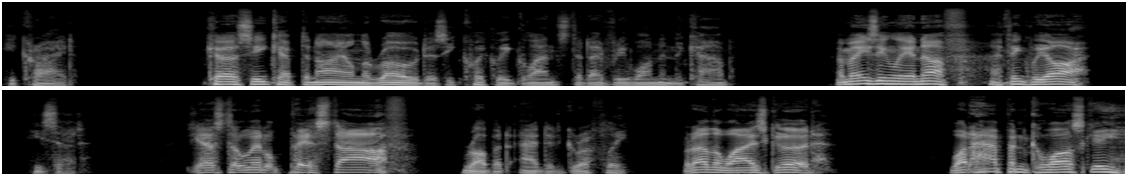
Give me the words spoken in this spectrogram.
he cried. Kersey kept an eye on the road as he quickly glanced at everyone in the cab. Amazingly enough, I think we are, he said. Just a little pissed off, Robert added gruffly, but otherwise good. What happened, Kowalski?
